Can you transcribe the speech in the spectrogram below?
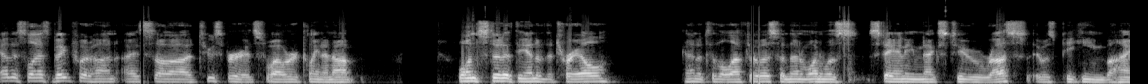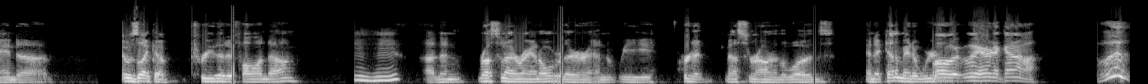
Yeah, this last Bigfoot hunt, I saw two spirits while we were cleaning up. One stood at the end of the trail, kind of to the left of us, and then one was standing next to Russ. It was peeking behind a. It was like a tree that had fallen down. Mm-hmm. Uh, then Russ and I ran over there, and we heard it messing around in the woods, and it kind of made a weird. Well, we heard it kind of a "Whoa,"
